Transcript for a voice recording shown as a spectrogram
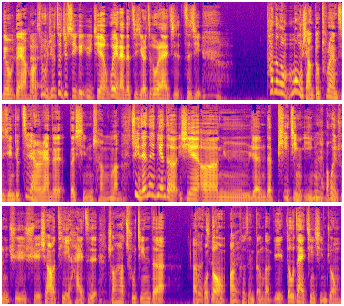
对不对？哈，所以我觉得这就是一个遇见未来的自己，而这个未来自自己。他那个梦想都突然之间就自然而然的的形成了，嗯、所以你在那边的一些呃女人的僻静营，嗯、还包括你说你去学校替孩子双哈出金的呃活动啊课程等等，也都在进行中。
